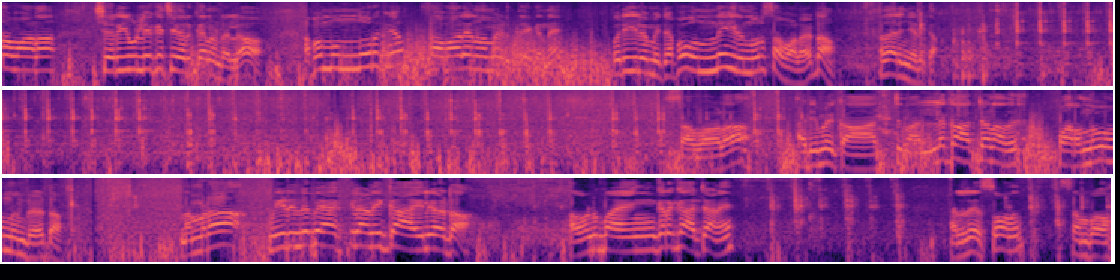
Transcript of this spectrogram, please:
സവാള ചെറിയ ഉള്ളിയൊക്കെ ചേർക്കാനുണ്ടല്ലോ. അപ്പം മുന്നൂറ് ഗ്രാം സവാളയാണ് നമ്മൾ എടുത്തേക്കുന്നത് ഒരു കിലോ മീറ്റ് അപ്പോൾ ഒന്ന് ഇരുന്നൂറ് സവാള കേട്ടോ. അത് അരിഞ്ഞെടുക്കാം. സവാള അരിയുമ്പോൾ കാറ്റ് നല്ല കാറ്റാണ് അത് പറന്നു പോകുന്നുണ്ട് കേട്ടോ. നമ്മുടെ വീടിന്റെ ബാക്കിലാണ് ഈ കായൽ കേട്ടോ. അതുകൊണ്ട് ഭയങ്കര കാറ്റാണ്. നല്ല രസമാണ് സംഭവം.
